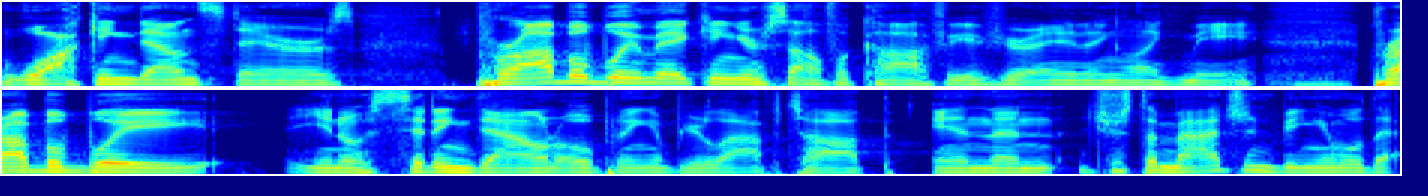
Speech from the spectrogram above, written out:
walking downstairs, probably making yourself a coffee if you're anything like me. Probably, you know, sitting down, opening up your laptop, and then just imagine being able to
